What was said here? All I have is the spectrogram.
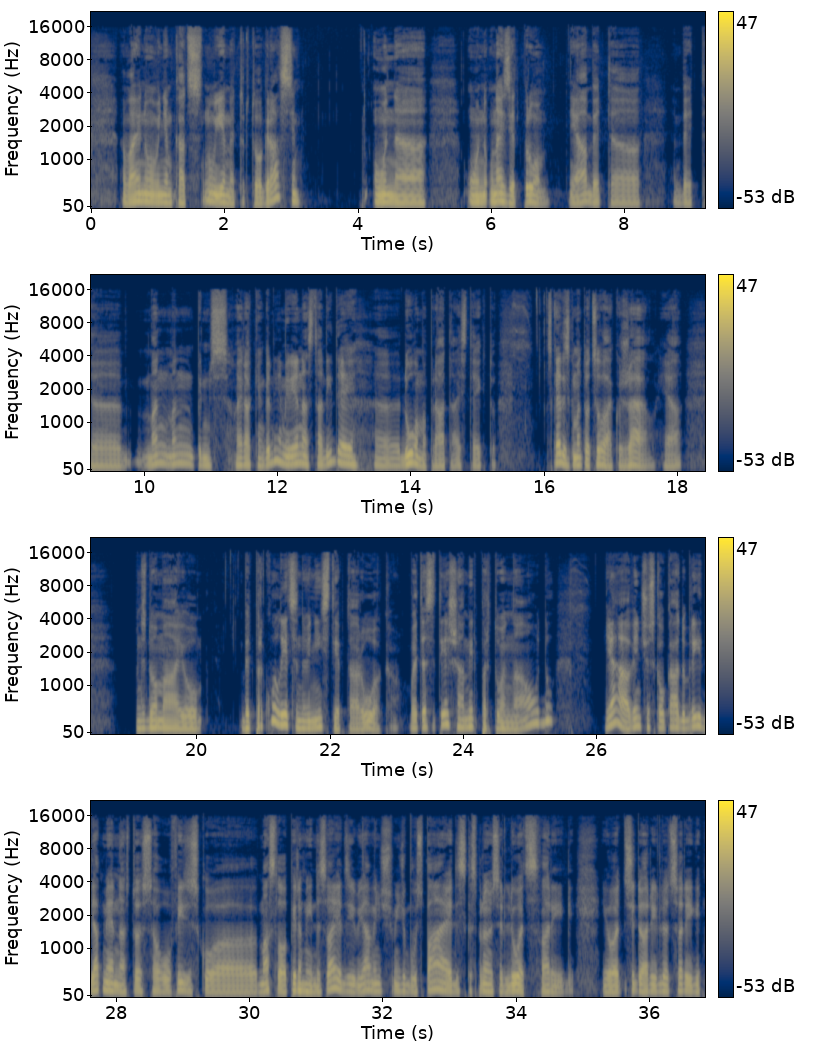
vai nu viņam kāds, nu, iemet tur to grasi un, un, un aiziet prom. Jā, bet uh, Bet uh, man, man pirms vairākiem gadiem ir ienāca tāda ideja, uh, doma prātā, es teiktu. Skaidrs, ka man to cilvēku žēl, jā. Un es domāju, bet par ko liecina viņa izstieptā roka? Vai tas tiešām ir par to naudu? Uh, Jā, viņš uz kaut kādu brīdi apmierinās to savu fizisko maslo piramīdas vajadzību, jā, viņš, viņš būs pāēdis, kas, protams, ir ļoti svarīgi, jo šito arī ir ļoti svarīgi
